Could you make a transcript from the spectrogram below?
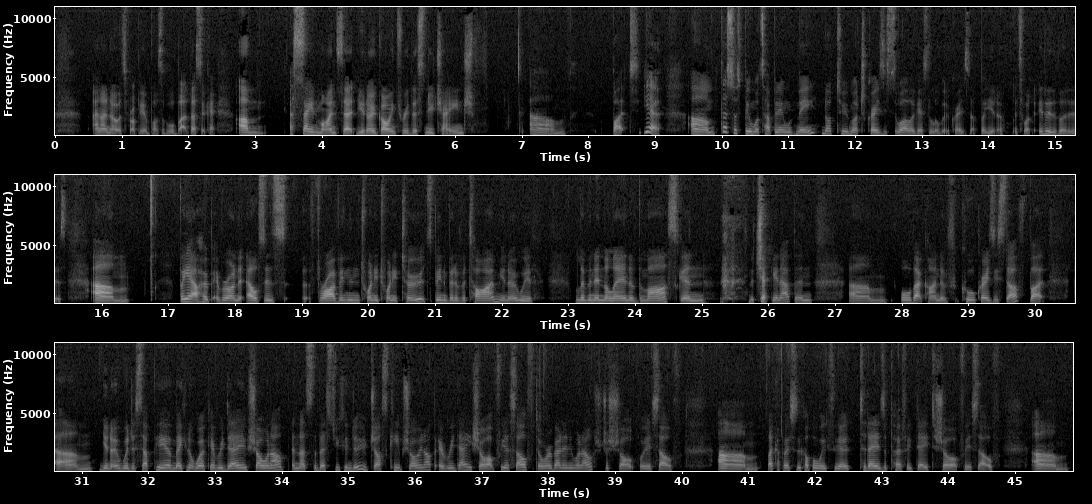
and I know it's probably impossible, but that's okay. Um, a sane mindset, you know, going through this new change. Um, but yeah, um, that's just been what's happening with me. Not too much crazy. Well, I guess a little bit of crazy stuff, but you know, it's what it is. What it is. Um, but yeah, I hope everyone else is thriving in 2022. It's been a bit of a time, you know, with living in the land of the mask and the check-in app and um, all that kind of cool, crazy stuff. But um, you know, we're just up here making it work every day, showing up, and that's the best you can do. Just keep showing up every day. Show up for yourself. Don't worry about anyone else. Just show up for yourself. Um, like I posted a couple of weeks ago, today is a perfect day to show up for yourself. Um,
